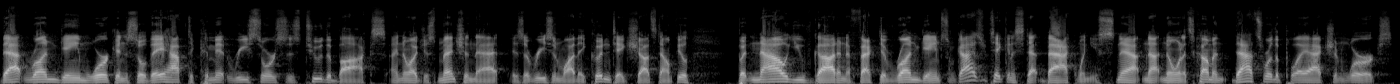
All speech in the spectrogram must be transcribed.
that run game working, so they have to commit resources to the box. I know I just mentioned that as a reason why they couldn't take shots downfield, but now you've got an effective run game. Some guys are taking a step back when you snap, not knowing it's coming. That's where the play action works,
